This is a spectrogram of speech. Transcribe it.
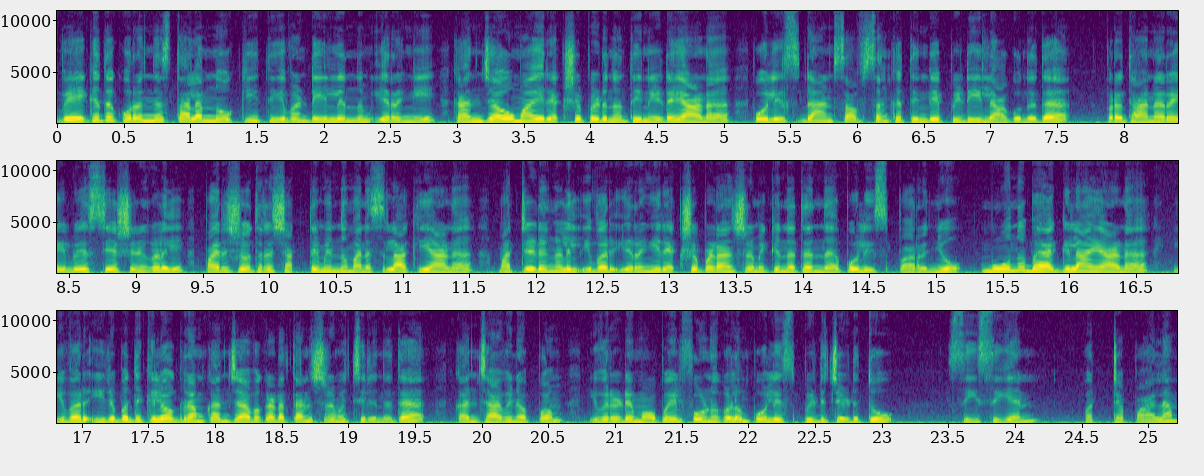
വേഗത കുറഞ്ഞ സ്ഥലം നോക്കി തീവണ്ടിയിൽ നിന്നും ഇറങ്ങി കഞ്ചാവുമായി രക്ഷപ്പെടുന്നതിനിടെയാണ് പോലീസ് ഡാൻസ് ഓഫ് സംഘത്തിന്റെ പിടിയിലാകുന്നത്. പ്രധാന റെയിൽവേ സ്റ്റേഷനുകളിൽ പരിശോധന ശക്തമെന്നു മനസ്സിലാക്കിയാണ് മറ്റിടങ്ങളിൽ ഇവർ ഇറങ്ങി രക്ഷപ്പെടാൻ ശ്രമിക്കുന്നതെന്ന് പോലീസ് പറഞ്ഞു. മൂന്ന് ബാഗിലായാണ് ഇവർ ഇരുപത് കിലോഗ്രാം കഞ്ചാവ് കടത്താൻ ശ്രമിച്ചിരുന്നത്. കഞ്ചാവിനൊപ്പം ഇവരുടെ മൊബൈൽ ഫോണുകളും പോലീസ് പിടിച്ചെടുത്തു. C C N Ottapalam.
